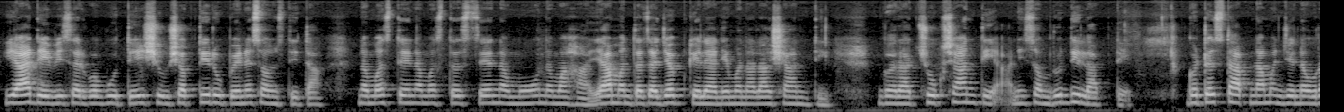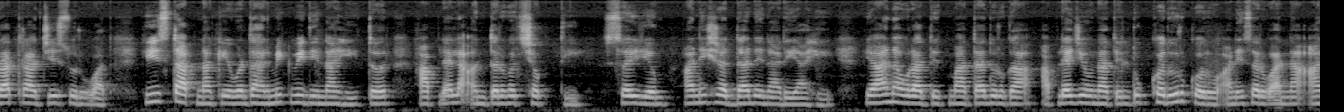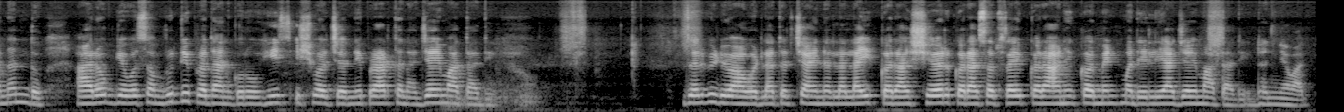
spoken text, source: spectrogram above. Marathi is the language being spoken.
या देवी सर्वभूते शक्तिरूपेण संस्थिता. नमस्ते नमस्तस्ते नमो नमहा या मंत्राचा जप केल्याने मनाला शांती घरात सुख शांती आणि समृद्धी लाभते. घटस्थापना म्हणजे नवरात्राची सुरुवात. ही स्थापना केवळ धार्मिक विधी नाही तर आपल्याला अंतर्गत शक्ती संयम आणि श्रद्धा देणारी आहे. या नवरात्रीत माता दुर्गा आपल्या जीवनातील दुःख दूर करो आणि सर्वांना आनंद आरोग्य व समृद्धी प्रदान करो हीच ईश्वरचरणी प्रार्थना. जय माता दी. जर व्हिडिओ आवडला तर चॅनलला लाईक करा शेअर करा सबस्क्राईब करा आणि कमेंटमध्ये लिहा जय माता दी. धन्यवाद.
